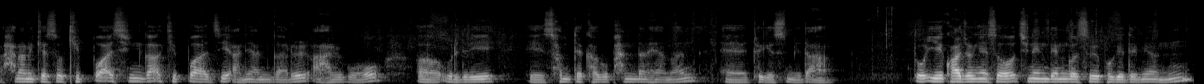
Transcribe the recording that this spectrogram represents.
하나님께서 기뻐하신가 기뻐하지 아니한가를 알고 어, 우리들이 선택하고 판단해야만 되겠습니다. 또 이 과정에서 진행된 것을 보게 되면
